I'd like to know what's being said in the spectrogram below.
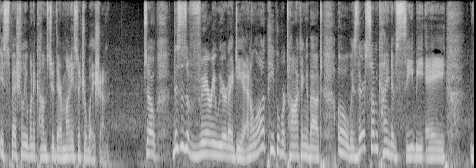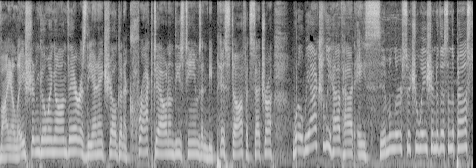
especially when it comes to their money situation. So, this is a very weird idea, and a lot of people were talking about oh, is there some kind of CBA violation going on there? Is the NHL going to crack down on these teams and be pissed off, etc.? Well, we actually have had a similar situation to this in the past.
